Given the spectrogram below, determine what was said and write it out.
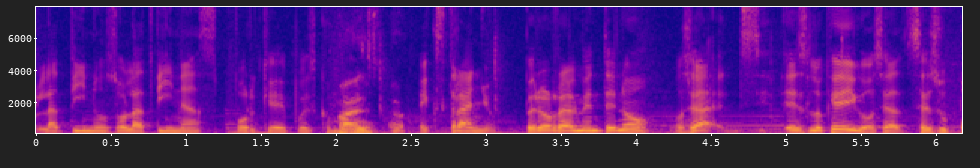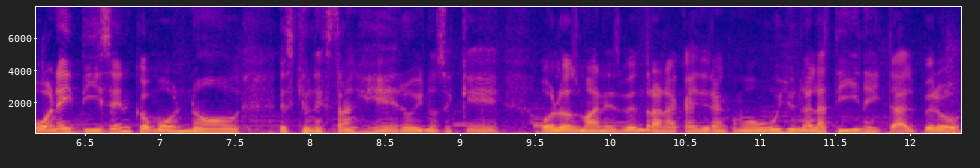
latinos o latinas porque pues como Falso. extraño, pero realmente no. O sea, es lo que digo, o sea, se supone y dicen como no, es que un extranjero y no sé qué, o los manes vendrán acá y dirán como uy, una latina y tal, pero,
